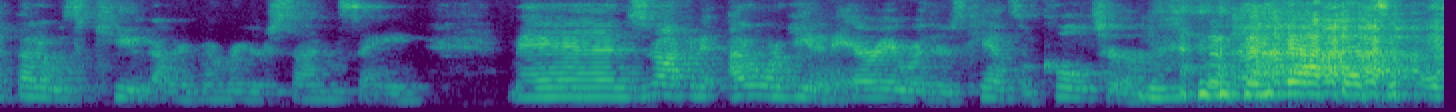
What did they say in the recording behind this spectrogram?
I thought it was cute. I remember your son saying, Man, it's not gonna I don't want to be in an area where there's cancel culture. that's right.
